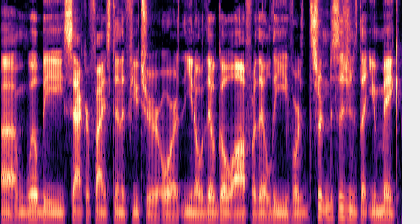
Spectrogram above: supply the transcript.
uh, will be sacrificed in the future or you know they'll go off or they'll leave or certain decisions that you make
